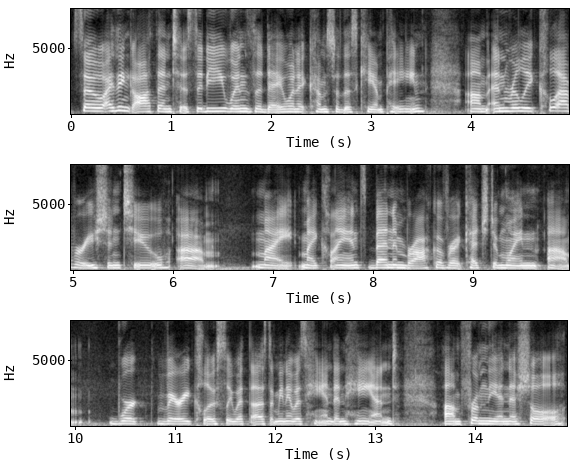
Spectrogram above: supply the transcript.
So I think authenticity wins the day when it comes to this campaign, um, and really collaboration too. Um, my my clients Ben and Brock over at Catch Des Moines um, worked very closely with us. I mean, it was hand in hand um, from the initial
